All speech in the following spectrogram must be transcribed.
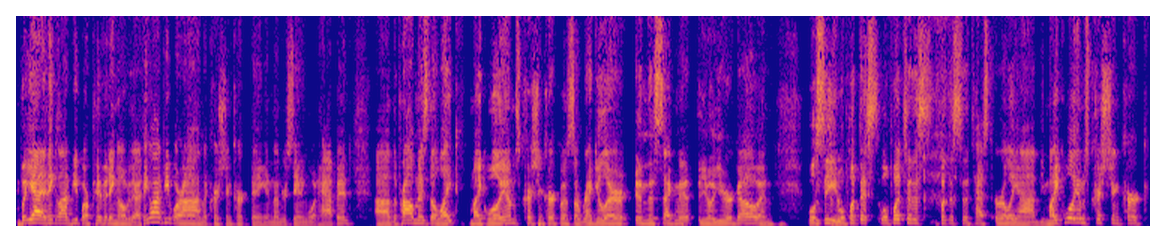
but yeah, I think a lot of people are pivoting over there. I think a lot of people are on the Christian Kirk thing and understanding what happened. Uh, the problem is the like Mike Williams, Christian Kirk was a regular in this segment you know a year ago, and we'll see. We'll put this we'll put to this put this to the test early on. The Mike Williams, Christian Kirk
